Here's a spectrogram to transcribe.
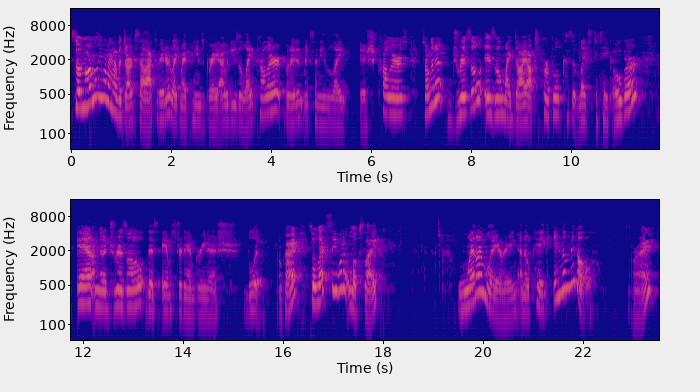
so normally when I have a dark cell activator, like my Payne's Gray, I would use a light color, but I didn't mix any light-ish colors. So I'm gonna drizzle Izzle my Diox Purple because it likes to take over. And I'm gonna drizzle this Amsterdam Greenish Blue, okay? So let's see what it looks like when I'm layering an opaque in the middle, all right?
